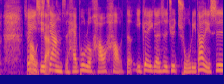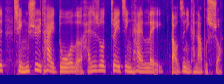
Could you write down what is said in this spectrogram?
所以其实这样子还不如好好的一个一个是去处理，到底是情绪太多了，还是说最近太累导致你看他不爽？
